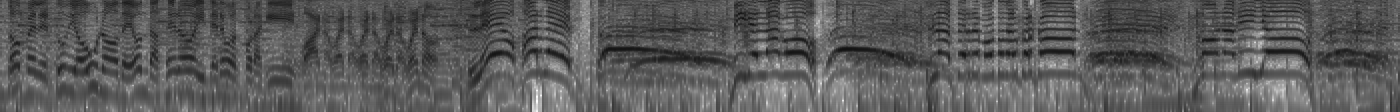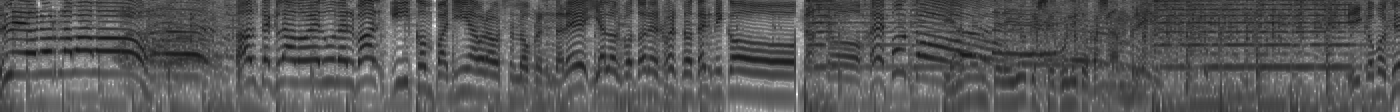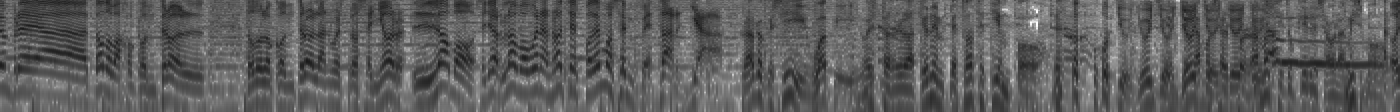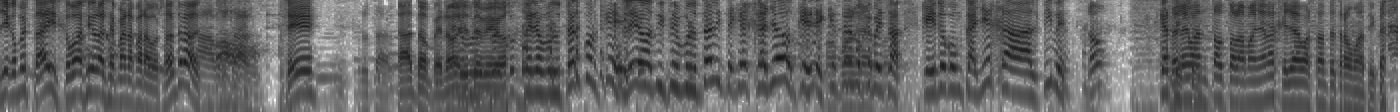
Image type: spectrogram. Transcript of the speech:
A tope el estudio 1 de Onda Cero y tenemos por aquí, bueno, bueno, bueno, bueno, bueno, Leo Harlem, Miguel Lago, la terremoto de Alcorcón, Monaguillo, Leonor Lavado, al teclado Edu del Val y compañía, ahora os lo presentaré, y a los botones nuestro técnico Nacho G. Punto. Y no me enteré yo que ese culito pasa hambre. Y como siempre, a todo bajo control. Todo lo controla nuestro señor Lobo. Señor Lobo, buenas noches. Podemos empezar ya. Claro que sí, guapi. Nuestra relación empezó hace tiempo. uy, uy, uy, uy, uy, Empezamos uy, el uy, programa uy. si tú quieres ahora mismo. Oye, ¿cómo estáis? ¿Cómo ha sido la semana para vosotros? Ah, ¿Sí? Brutal. A tope, ¿no? pero, Yo te veo. pero- pero brutal, ¿por qué? Leo dice brutal y te quedas callado. ¿Qué, es que tenemos que pensar? ¿Que he ido con calleja al Tíbet? No. ¿Qué has Me he hecho? levantado toda la mañana que ya es bastante traumático.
